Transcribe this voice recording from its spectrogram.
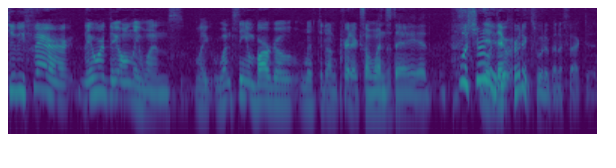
To be fair, they weren't the only ones. Like once the embargo lifted on critics on Wednesday, it, well, surely Yeah, the critics would have been affected.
